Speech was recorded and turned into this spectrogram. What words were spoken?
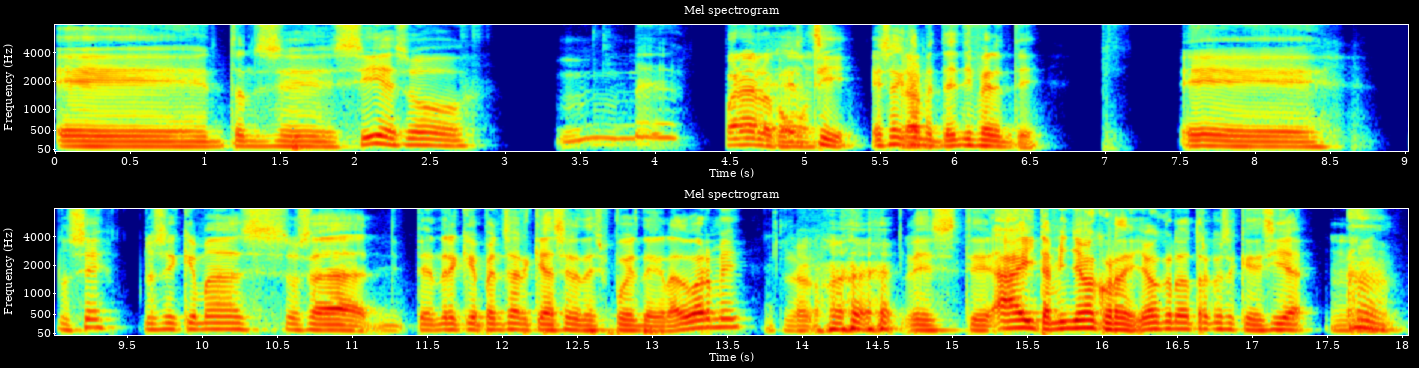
Eh, entonces, sí, eso. mm, eh, Fuera de lo eh, común. Sí, exactamente, es diferente. Eh, no sé, no sé qué más. O sea, tendré que pensar qué hacer después de graduarme. Claro. Este. Ah, y también ya me acordé, ya me acordé de otra cosa que decía.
